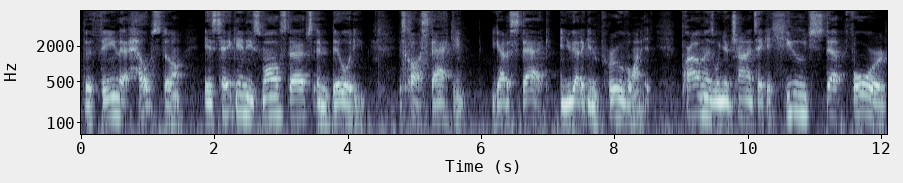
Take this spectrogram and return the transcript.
the thing that helps them is taking these small steps and building. It's called stacking. You got to stack and you got to improve on it. Problem is when you're trying to take a huge step forward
